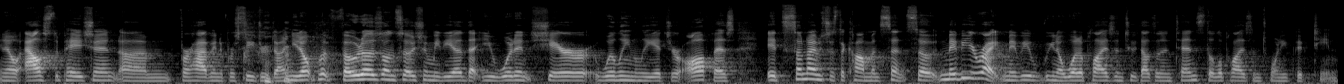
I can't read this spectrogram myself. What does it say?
you know, oust a patient um, for having a procedure done. you don't put photos on social media that you wouldn't share willingly at your office. It's sometimes just a common sense. So maybe you're right. Maybe you know what applies in 2010 still applies in 2015.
